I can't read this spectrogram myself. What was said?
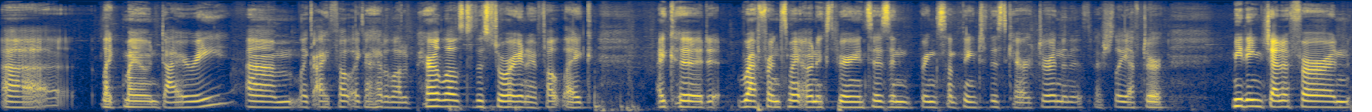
uh, like my own diary. Um, like I felt like I had a lot of parallels to the story, and I felt like I could reference my own experiences and bring something to this character. And then especially after meeting Jennifer, and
